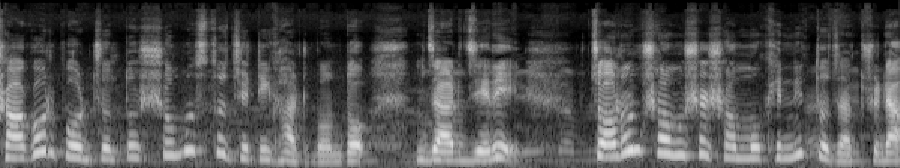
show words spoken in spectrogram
সাগর পর্যন্ত সমস্ত জেটি ঘাট বন্ধ, যার জেরে চরম সমস্যার সম্মুখীন নিত্যযাত্রীরা।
